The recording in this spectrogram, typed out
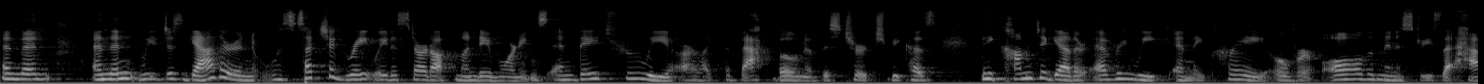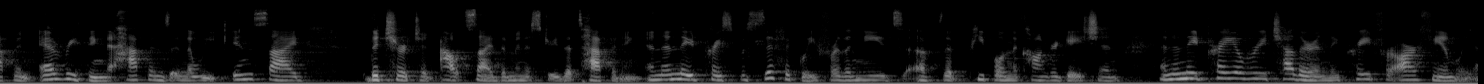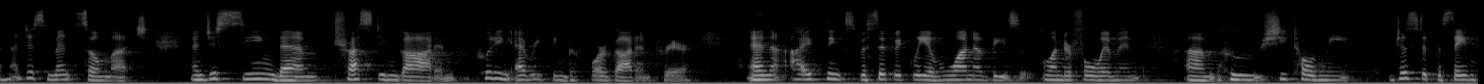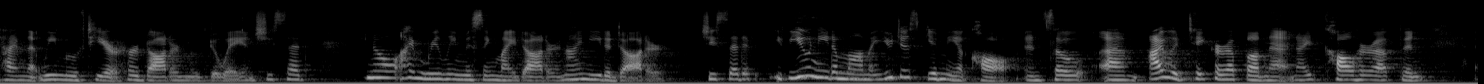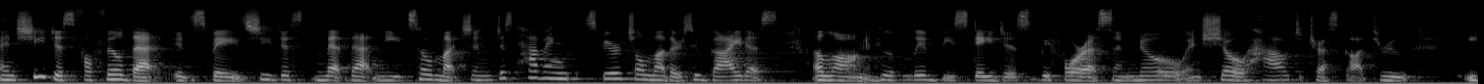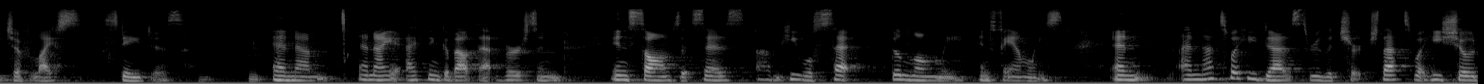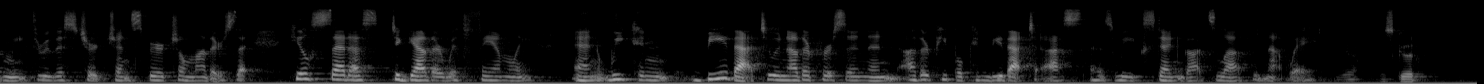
and then and then we just gather, and it was such a great way to start off Monday mornings. And they truly are like the backbone of this church because they come together every week and they pray over all the ministries that happen, everything that happens in the week inside the church and outside the ministry that's happening. And then they'd pray specifically for the needs of the people in the congregation. And then they'd pray over each other and they prayed for our family. And that just meant so much. And just seeing them trusting God and putting everything before God in prayer. And I think specifically of one of these wonderful women um, who she told me just at the same time that we moved here, her daughter moved away. And she said, You know, I'm really missing my daughter and I need a daughter. She said, If, if you need a mama, you just give me a call. And so um, I would take her up on that and I'd call her up and and she just fulfilled that in spades. She just met that need so much. And just having spiritual mothers who guide us along and who have lived these stages before us and know and show how to trust God through each of life's stages. Mm-hmm. And um, and I, I think about that verse in in Psalms that says um, He will set the lonely in families, and and that's what He does through the church. That's what He showed me through this church and spiritual mothers that He'll set us together with family and we can be that to another person and other people can be that to us as we extend god's love in that way. Yeah that's good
